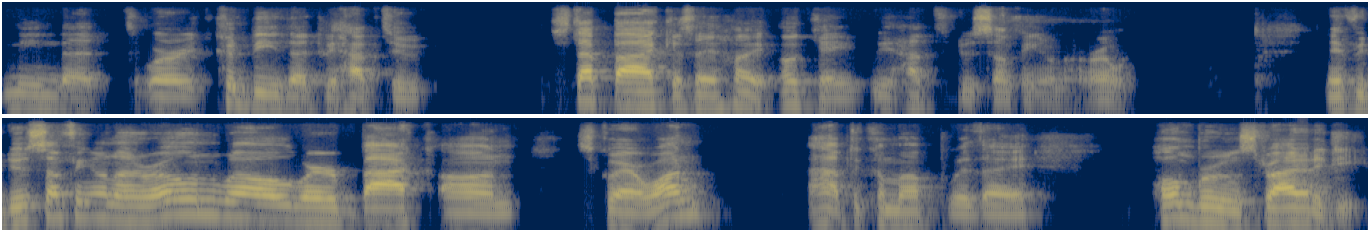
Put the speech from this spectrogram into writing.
mean that, or it could be that we have to step back and say, hey, okay, we have to do something on our own. if we do something on our own, well, we're back on square one. I have to come up with a homebrew strategy.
